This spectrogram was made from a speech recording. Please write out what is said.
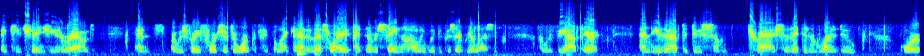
and keep changing it around. And I was very fortunate to work with people like that, and that's why I'd never stayed in Hollywood because I realized I would be out there and either have to do some trash that I didn't want to do, or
